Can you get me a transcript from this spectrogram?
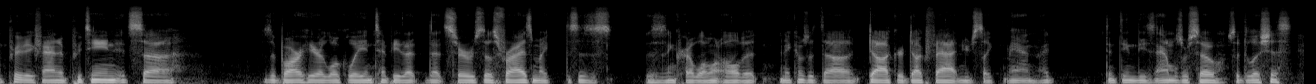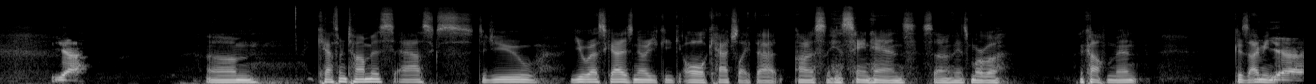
a pretty big fan of poutine. It's uh, there's a bar here locally in Tempe that that serves those fries. I'm like, this is this is incredible. I want all of it, and it comes with uh, duck or duck fat, and you're just like, man, I didn't think these animals were so so delicious. Yeah. Um, Catherine Thomas asks, did you U.S. guys know you could all catch like that? Honestly, insane hands. So I think it's more of a a compliment. Because I mean, yeah,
